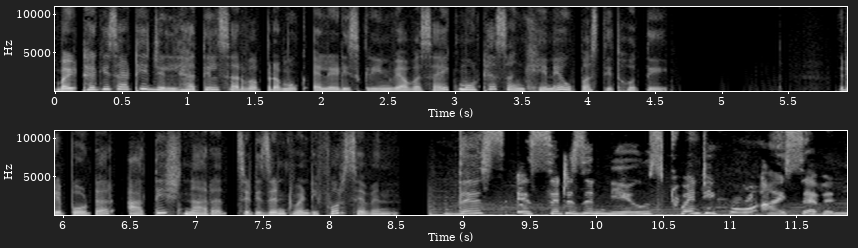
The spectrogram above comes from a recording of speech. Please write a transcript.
बैठकीसाठी जिल्ह्यातील सर्व प्रमुख एलईडी स्क्रीन व्यावसायिक मोठ्या संख्येने उपस्थित होते. Reporter Atish Narad citizen twenty four seven this is citizen news twenty four I seven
